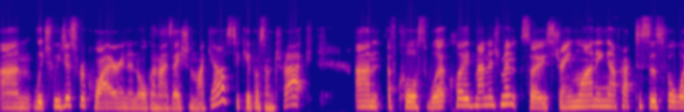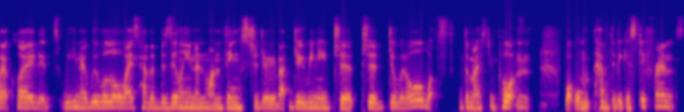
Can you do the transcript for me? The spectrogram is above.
um, which we just require in an organization like ours to keep us on track um, of course, workload management. So streamlining our practices for workload. It's, you know, we will always have a bazillion and one things to do, but do we need to, to do it all? What's the most important? What will have the biggest difference?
